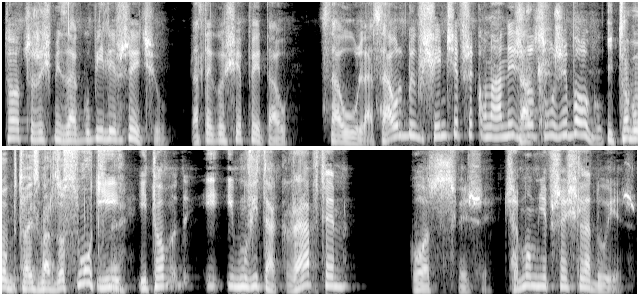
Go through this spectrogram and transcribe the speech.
to, co żeśmy zagubili w życiu. Dlatego się pytał Saula. Saul był święcie przekonany, że Tak. on służy Bogu. I to, było, to jest bardzo smutne. I, i, to, i, I mówi tak, raptem głos słyszy. Czemu mnie prześladujesz?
